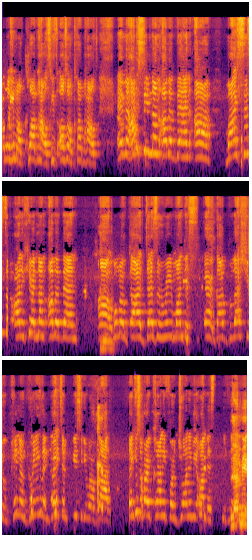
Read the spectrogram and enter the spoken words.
I want him on Clubhouse. He's also on Clubhouse. Amen. I see none other than uh my sister on here, none other than uh, woman of God, Desiree Mondesier, God bless you. Kingdom greetings and grace and peace to you, of God. Thank you so very kindly for joining me on this. evening. Let me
